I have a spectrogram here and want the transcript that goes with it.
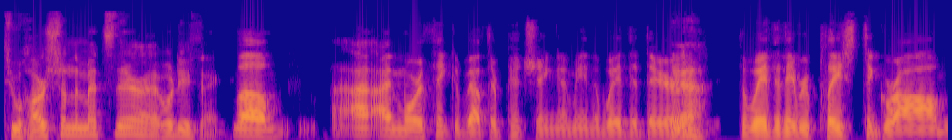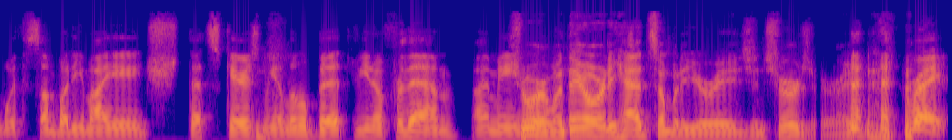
too harsh on the Mets there? Uh, what do you think? Well, I, I more think about their pitching. I mean, the way that they're Yeah. the way that they replaced deGrom with somebody my age that scares me a little bit. You know, for them. I mean, Sure. When they already had somebody your age in Scherzer, right? right.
